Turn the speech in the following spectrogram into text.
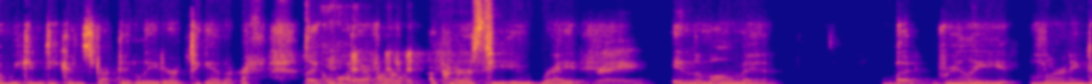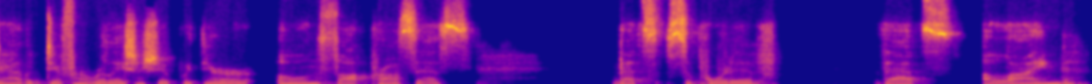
and we can deconstruct it later together? like whatever occurs to you, right? Right. In the moment. But really learning to have a different relationship with your own thought process that's supportive, that's aligned,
